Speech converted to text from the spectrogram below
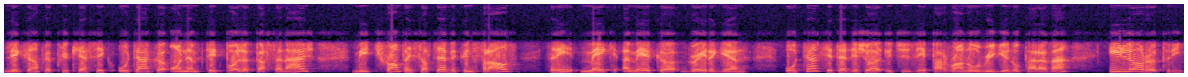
l'exemple le plus classique. Autant qu'on n'aime peut-être pas le personnage, mais Trump est sorti avec une phrase, vous savez, Make America Great Again. Autant que c'était déjà utilisé par Ronald Reagan auparavant, il l'a repris.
